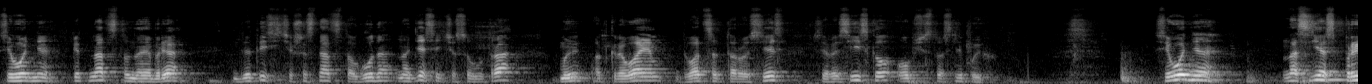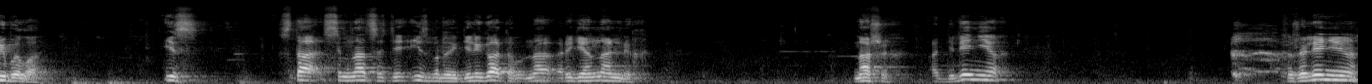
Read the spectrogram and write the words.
сегодня 15 ноября 2016 года на 10 часов утра мы открываем 22 съезд Всероссийского общества слепых. Сегодня на съезд прибыло из 117 избранных делегатов на региональных наших отделениях. К сожалению,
